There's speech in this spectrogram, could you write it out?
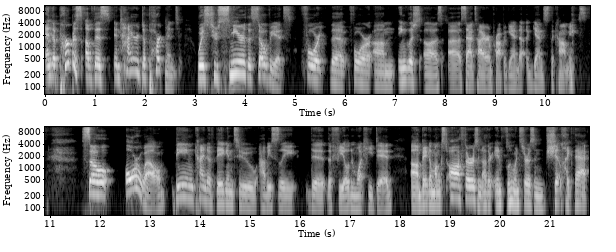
and the purpose of this entire department was to smear the Soviets for the for um, English uh, uh, satire and propaganda against the commies. So Orwell, being kind of big into obviously the the field and what he did, um, big amongst authors and other influencers and shit like that.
